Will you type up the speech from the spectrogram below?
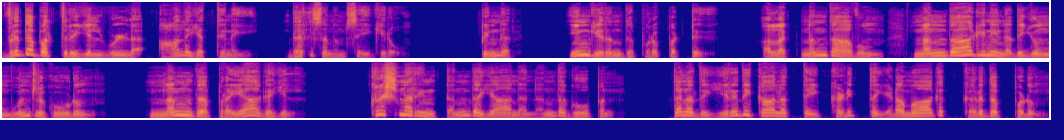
விருதபத்ரியில் உள்ள ஆலயத்தினை தரிசனம் செய்கிறோம். பின்னர் இங்கிருந்து புறப்பட்டு அலக்நந்தாவும் நந்தாகினி நதியும் ஒன்று கூடும் நந்த பிரயாகையில் கிருஷ்ணரின் தந்தையான நந்தகோபன் தனது இறுதி காலத்தை கழித்த இடமாகக் கருதப்படும்.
